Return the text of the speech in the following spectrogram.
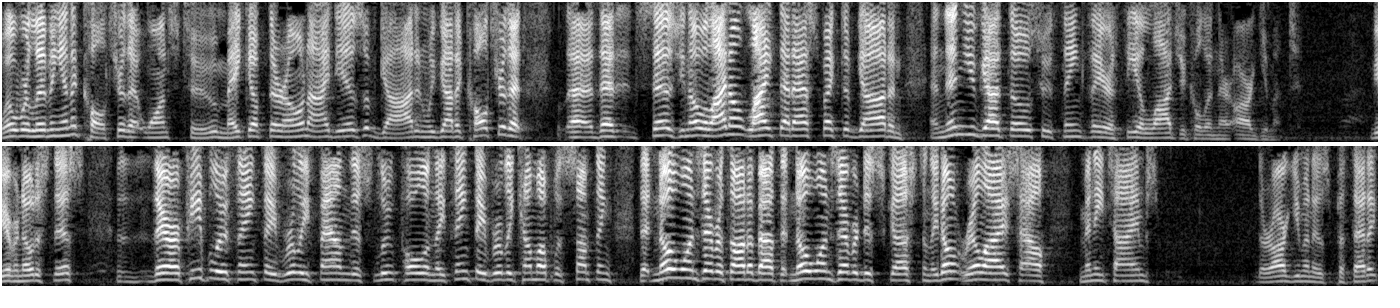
Well, we're living in a culture that wants to make up their own ideas of God, and we've got a culture that uh, that says, you know, well, I don't like that aspect of God, and and then you've got those who think they are theological in their argument. Have you ever noticed this? There are people who think they've really found this loophole, and they think they've really come up with something that no one's ever thought about, that no one's ever discussed, and they don't realize how many times their argument is pathetic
